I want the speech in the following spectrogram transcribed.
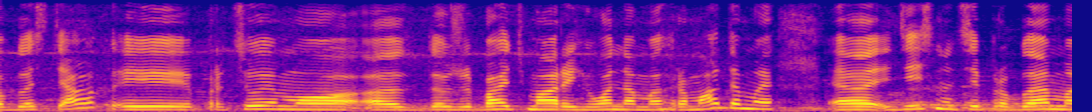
областях і працюємо з дуже багатьма регіонами, громадами. Е, Дійсно, ці проблеми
